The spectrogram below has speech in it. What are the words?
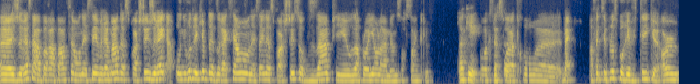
Euh, je dirais que ça n'a pas rapport. On essaie vraiment de se projeter. Je dirais au niveau de l'équipe de direction, on essaie de se projeter sur 10 ans, puis aux employés, on le ramène sur 5. Là. OK. Pas que ça soit ça. trop. euh, Ben, en fait, c'est plus pour éviter que, un,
